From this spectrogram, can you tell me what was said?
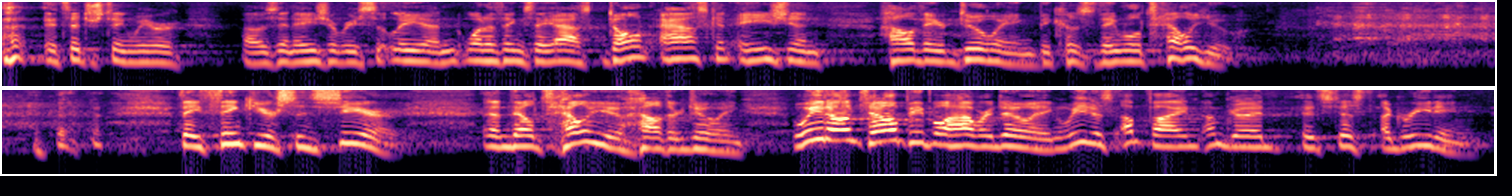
it's interesting. We were, I was in Asia recently, and one of the things they ask don't ask an Asian how they're doing because they will tell you. they think you're sincere, and they'll tell you how they're doing. We don't tell people how we're doing. We just, I'm fine, I'm good. It's just a greeting.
